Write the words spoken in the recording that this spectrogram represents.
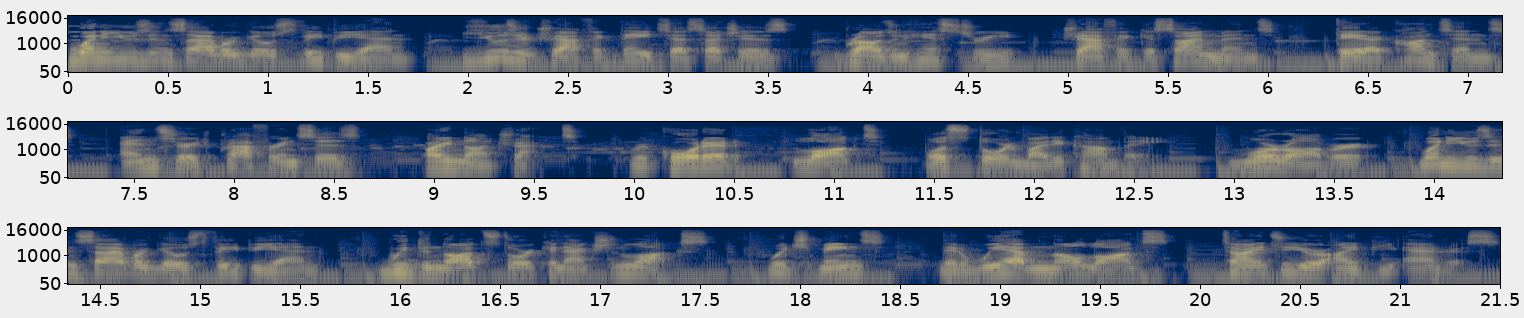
When using CyberGhost VPN, user traffic data such as browsing history, traffic assignments, data content, and search preferences are not tracked, recorded, logged, or stored by the company. Moreover, when using CyberGhost VPN, we do not store connection logs, which means that we have no logs tied to your IP address,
